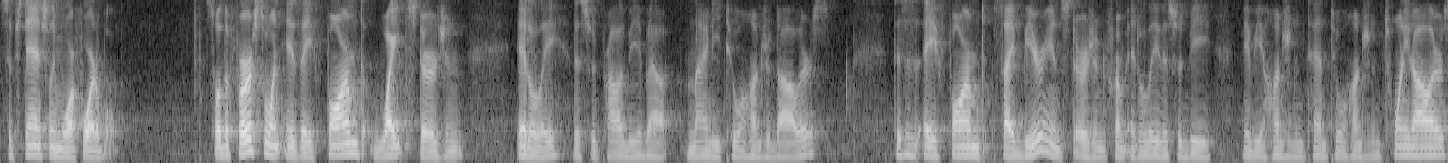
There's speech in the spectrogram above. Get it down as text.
substantially more affordable. So the first one is a farmed white sturgeon, Italy. This would probably be about 90 to $100. This is a farmed Siberian sturgeon from Italy. This would be maybe 110 to $120.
